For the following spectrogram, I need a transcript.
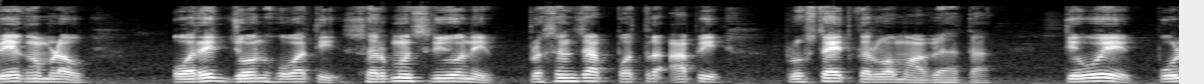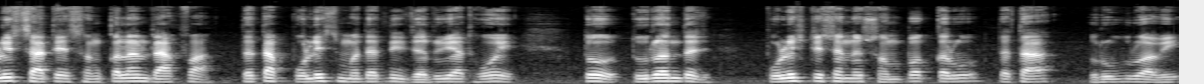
બે ગામડાઓ ઓરેન્જ ઝોન હોવાથી સરપંચશ્રીઓને પ્રશંસાપત્ર આપી પ્રોત્સાહિત કરવામાં આવ્યા હતા. તેઓએ પોલીસ સાથે સંકલન રાખવા તથા પોલીસ મદદની જરૂરિયાત હોય તો તુરંત જ પોલીસ સ્ટેશનનો સંપર્ક કરવો તથા રૂબરૂ આવી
